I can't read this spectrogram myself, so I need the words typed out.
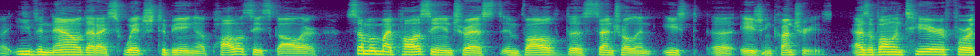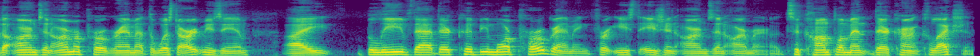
Uh, even now that I switched to being a policy scholar, some of my policy interests involve the Central and East uh, Asian countries. As a volunteer for the Arms and Armor program at the Worcester Art Museum, I believe that there could be more programming for East Asian arms and armor uh, to complement their current collection.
